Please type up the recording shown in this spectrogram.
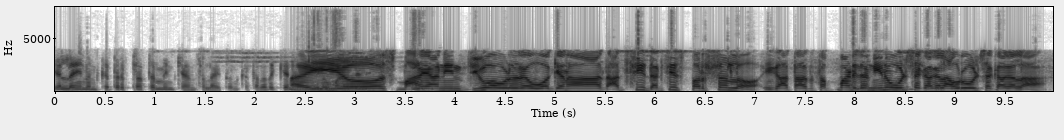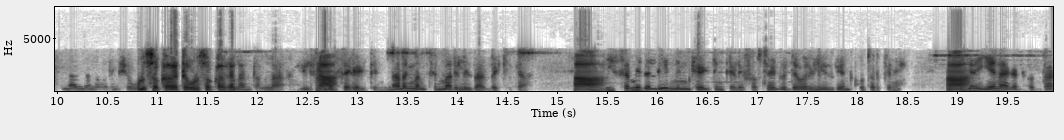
ಎಲ್ಲ ಏನಂತ ಕತ್ತಾರೆ ಪ್ರಥಮ್ ಇನ್ ಕ್ಯಾನ್ಸಲ್ ಆಯ್ತು ಅನ್ಕತ್ತಾರೆ ಅದಕ್ಕೆ ನಾನು ಏನು ಅಯ್ಯೋ ಮಾಯಾ ನೀನ್ ಜೀವ ಉಳಿದ್ರೆ ಓಕೆನಾ ಅದ್ಸಿ ದಟ್ಸ್ ಇಸ್ ಪರ್ಸನಲ್ ಈಗ ತಾತ ತಪ್ಪು ಮಾಡಿದ್ರೆ ನೀನು ಉಳ್ಸಕ್ಕಾಗಲ್ಲ ಅವರು ಉಳ್ಸಕ್ಕಾಗಲ್ಲ. ಇಲ್ಲ, ಇಲ್ಲ, ಇಲ್ಲ, ಒಂದ್ ನಿಮಿಷ. ಉಳ್ಸೋಕ್ಕಾಗತ್ತೆ ಉಳ್ಸೋಕ್ಕಾಗಲ್ಲ ಅಂತಲ್ಲ. ಇಲ್ಲಿ ಹಾ. ಸಮಸ್ಯೆ ಹೇಳ್ತೀನಿ. ನನಗೆ ನನ್ನ ಸಿನಿಮಾ ರಿಲೀಸ್ ಆಗ್ಬೇಕೀಗ. ಹಾ. ಈ ಸಮಯದಲ್ಲಿ ನಿಮ್ಗೆ ಹೇಳ್ತೀನಿ ಕೇಳಿ. ಫಸ್ಟ್ ನೈಟ್ ವಿದ್ಯಾವ ರಿಲೀಸ್ಗೆ ಏನ್ ಕೂತಿರ್ತೀನಿ? ಹಾ. ಈಗ ಏನಾಗತ್ತೆ ಗೊತ್ತಾ?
